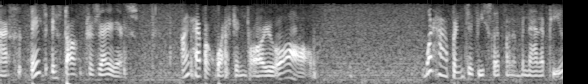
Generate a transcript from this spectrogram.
This is Dr. Zayas. I have a question for you all. What happens if you slip on a banana peel?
